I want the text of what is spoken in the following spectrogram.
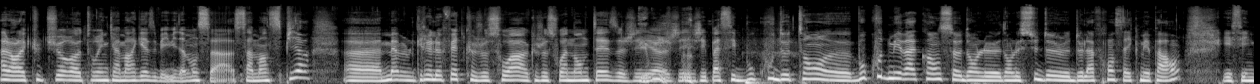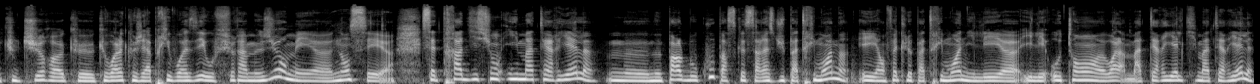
alors la culture euh, taurine camarguaise, bien évidemment, ça, ça m'inspire. Euh, même malgré le fait que je sois que je sois nantaise, j'ai oui. euh, passé beaucoup de temps, euh, beaucoup de mes vacances dans le dans le sud de, de la France avec mes parents, et c'est une culture euh, que, que voilà que j'ai apprivoisée au fur et à mesure. Mais euh, non, c'est cette tradition immatérielle me, me parle beaucoup parce que ça reste du patrimoine, et en fait le patrimoine il est il est autant voilà matériel qu'immatériel,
